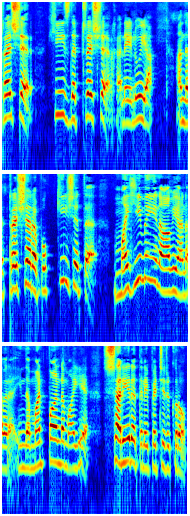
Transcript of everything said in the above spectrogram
treasure he is the treasure hallelujah அந்த ட்ரெஷரை பொக்கிஷத்தை மகிமையின் ஆவியானவரை இந்த மட்பாண்டமாகிய சரீரத்தில் பெற்றிருக்கிறோம்.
